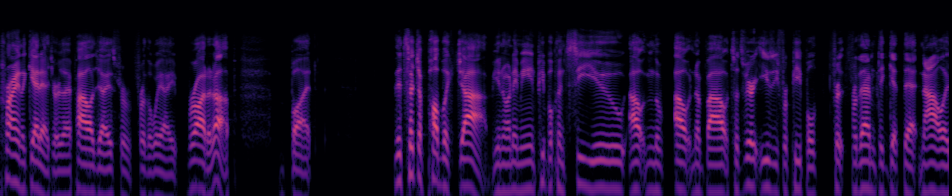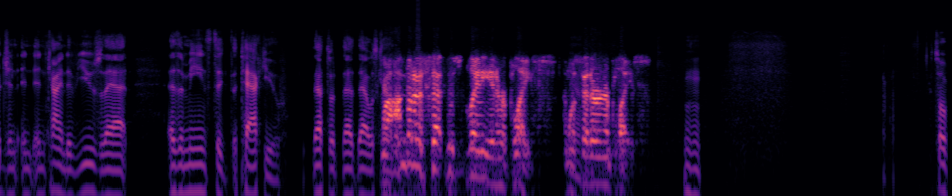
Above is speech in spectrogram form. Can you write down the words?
trying to get at, George. I apologize for for the way I brought it up, but it's such a public job. You know what I mean? People can see you out in the out and about, so it's very easy for people for for them to get that knowledge and and, and kind of use that as a means to attack you. That's what that that was kind Well, of. I'm going to set this lady in her place. I'm going to Yeah. set her in her place. Mm-hmm. So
